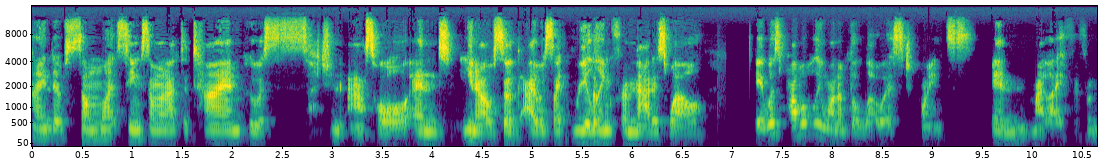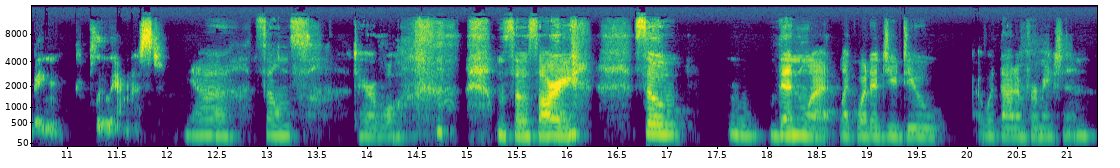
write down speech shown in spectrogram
kind of somewhat seeing someone at the time who was such an asshole. And, you know, so I was like reeling from that as well. It was probably one of the lowest points in my life, if I'm being completely honest. Yeah, sounds terrible. I'm so sorry. So then what? Like, what did you do with that information?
